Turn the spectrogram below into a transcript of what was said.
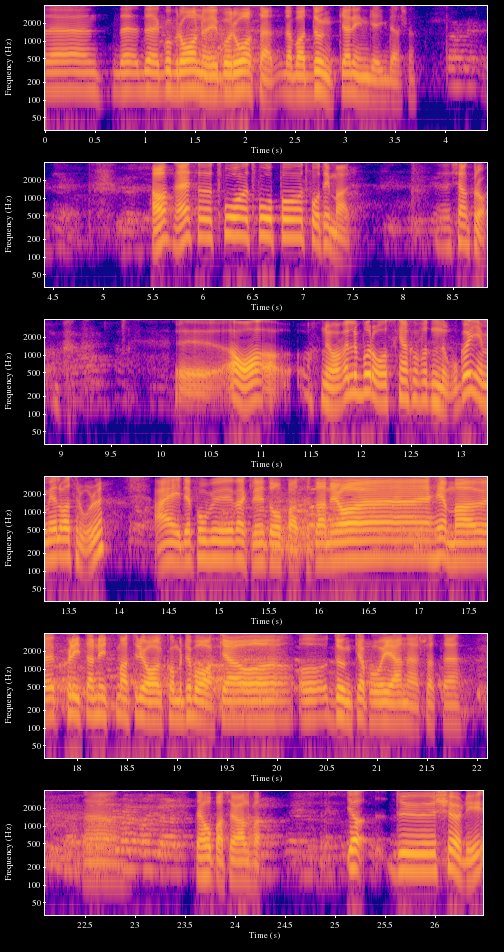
det, det, det går bra nu i Borås här. Det bara dunkar in gig där. Så. Ja, nej, så två, två på två timmar. Det känns bra. Eh, Ja, nu har väl Borås kanske fått nog av Jimmy, eller vad tror du? Nej, det får vi verkligen inte hoppas. Utan jag är hemma, plitar nytt material, kommer tillbaka och, och dunkar på igen här. Så att, eh, eh, det hoppas jag i alla fall. Ja, du körde ju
